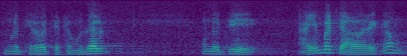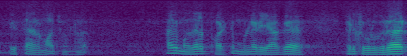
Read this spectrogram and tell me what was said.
முந்நூற்றி இருபத்தெட்டு முதல் முந்நூற்றி ஐம்பத்தி நாலு வரைக்கும் விசாரமாக சொல்கிறார் அது முதல் பாட்டு முன்னடியாக எடுத்துக்கொள்கிறார் கொடுக்குறார்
